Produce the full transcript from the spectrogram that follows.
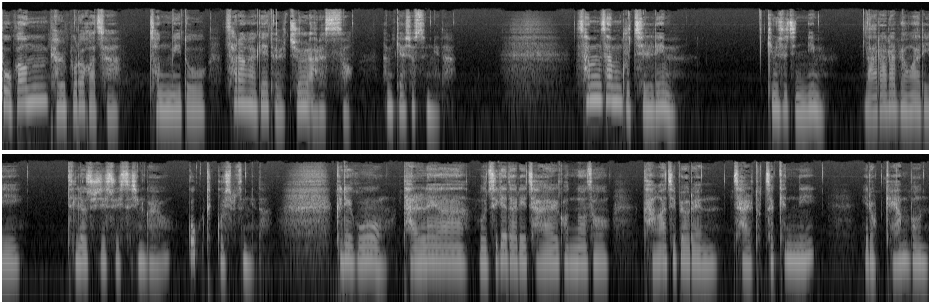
보검 별 보러 가자 전미도 사랑하게 될 줄 알았어 함께 하셨습니다. 3397님, 김수진님, 나라라 병아리 들려주실 수 있으신가요? 꼭 듣고 싶습니다. 그리고 달래야 무지개 다리 잘 건너서 강아지 별엔 잘 도착했니? 이렇게 한번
